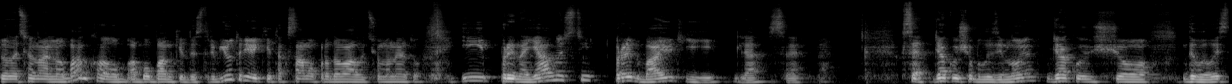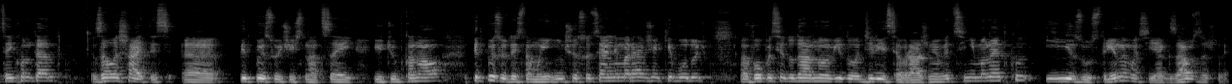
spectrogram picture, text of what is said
до Національного банку або- банків-дистриб'юторів, які так само продавали цю монету, і при наявності придбають її для себе. Все, дякую, що були зі мною. Дякую, що дивились цей контент. Залишайтесь, е, підписуючись на цей YouTube канал, підписуйтесь на мої інші соціальні мережі, які будуть в описі до даного відео. Діліться враженням від цієї монетки і зустрінемось, як завжди,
